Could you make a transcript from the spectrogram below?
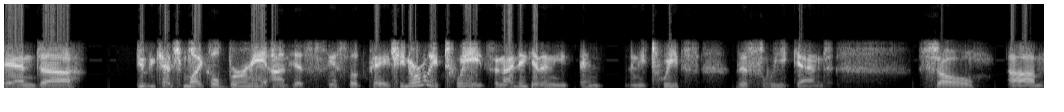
And uh, you can catch Michael Burmy on his Facebook page. He normally tweets, and I didn't get any any tweets this weekend. So, um,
